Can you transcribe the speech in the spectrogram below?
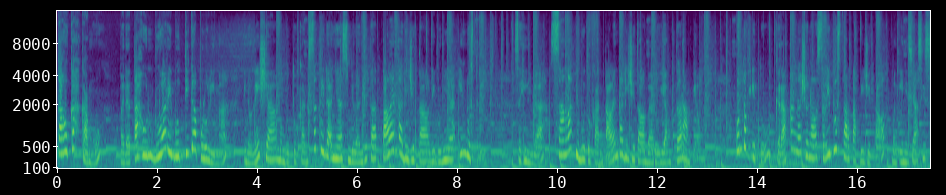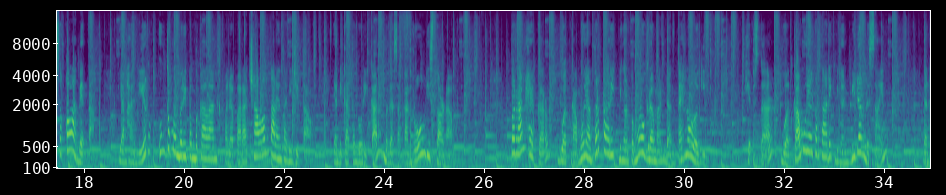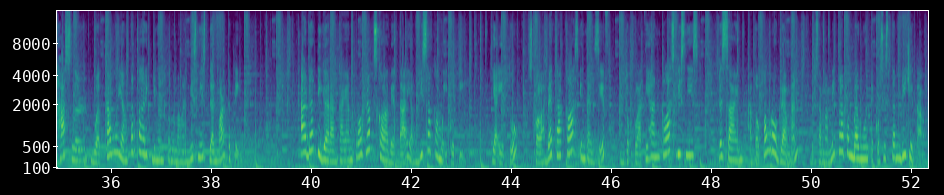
Tahukah kamu, pada tahun 2035, Indonesia membutuhkan setidaknya 9 juta talenta digital di dunia industri. Sehingga sangat dibutuhkan talenta digital baru yang terampil. Untuk itu, Gerakan Nasional 1000 Startup Digital menginisiasi Sekolah Beta yang hadir untuk memberi pembekalan kepada para calon talenta digital yang dikategorikan berdasarkan role di startup. Peran hacker buat kamu yang tertarik dengan pemrograman dan teknologi. Hipster buat kamu yang tertarik dengan bidang desain. Dan hustler buat kamu yang tertarik dengan pengembangan bisnis dan marketing. Ada tiga rangkaian program sekolah beta yang bisa kamu ikuti, yaitu sekolah beta kelas intensif untuk pelatihan kelas bisnis, desain, atau pemrograman bersama mitra pembangun ekosistem digital.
